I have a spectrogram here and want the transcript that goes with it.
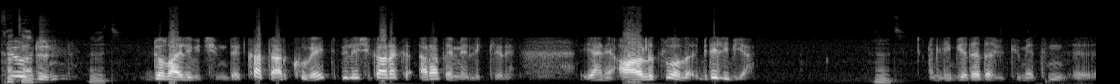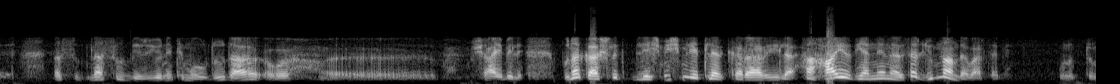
Katar, Ürdün, evet dolaylı biçimde Katar, Kuveyt, Birleşik Arap, Arap Emirlikleri. Yani ağırlıklı olan bir de Libya. Evet. Libya'da da hükümetin e, nasıl nasıl bir yönetim olduğu daha o, e, şaibeli. Buna karşılık Birleşmiş Milletler kararıyla ha hayır diyenlerin arasında Lübnan da var tabi unuttum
